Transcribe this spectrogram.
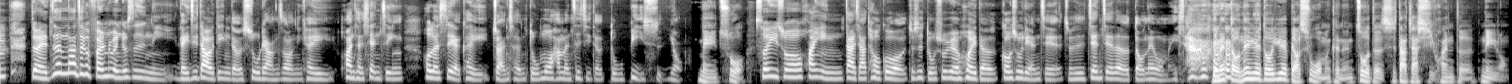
对，这那这个分润就是你累积到一定的数量之后，你可以换成现金，或者是也可以转成读墨他们自己的。读币使用，没错。所以说，欢迎大家透过就是读书月会的购书连接，就是间接的抖内我们一下。你们抖内越多，越表示我们可能做的是大家喜欢的内容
